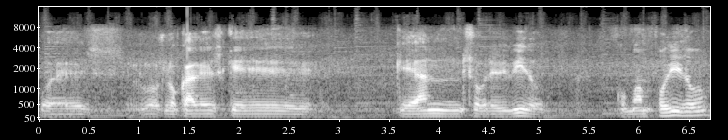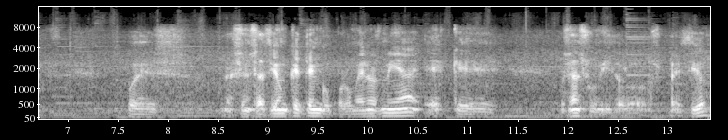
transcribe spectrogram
pues los locales que, que han sobrevivido como han podido, pues la sensación que tengo, por lo menos mía, es que pues han subido los precios,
